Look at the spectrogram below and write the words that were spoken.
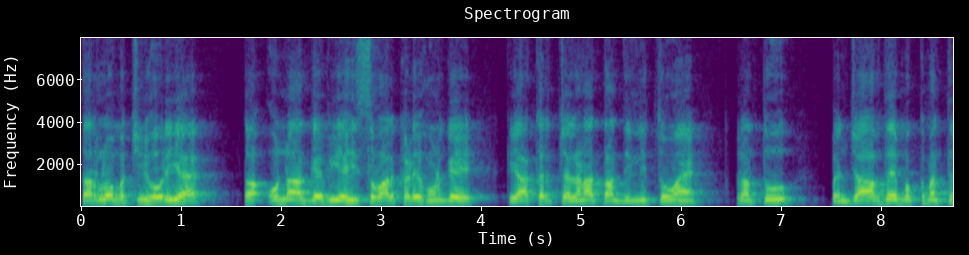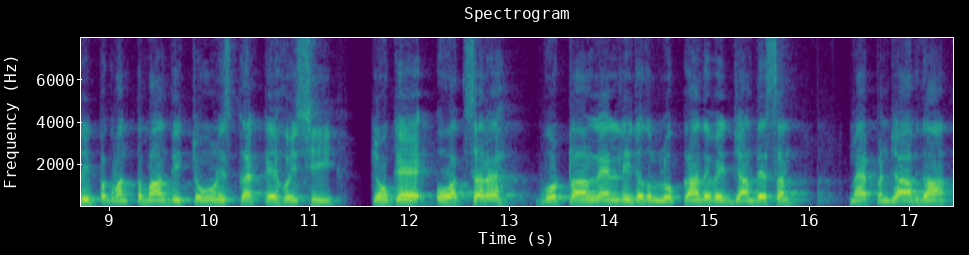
ਤਰਲੋ ਮੱਛੀ ਹੋ ਰਹੀ ਹੈ। ਤਾਂ ਉਹਨਾਂ ਅੱਗੇ ਵੀ ਇਹੀ ਸਵਾਲ ਖੜੇ ਹੋਣਗੇ ਕਿ ਆਖਰ ਚੱਲਣਾ ਤਾਂ ਦਿੱਲੀ ਤੋਂ ਹੈ, ਪਰੰਤੂ ਪੰਜਾਬ ਦੇ ਮੁੱਖ ਮੰਤਰੀ ਭਗਵੰਤ ਮਾਨ ਦੀ ਚੋਣ ਇਸ ਕਰਕੇ ਹੋਈ ਸੀ ਕਿਉਂਕਿ ਉਹ ਅਕਸਰ ਵੋਟਾਂ ਲੈਣ ਲਈ ਜਦੋਂ ਲੋਕਾਂ ਦੇ ਵਿੱਚ ਜਾਂਦੇ ਸਨ, ਮੈਂ ਪੰਜਾਬ ਦਾ,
